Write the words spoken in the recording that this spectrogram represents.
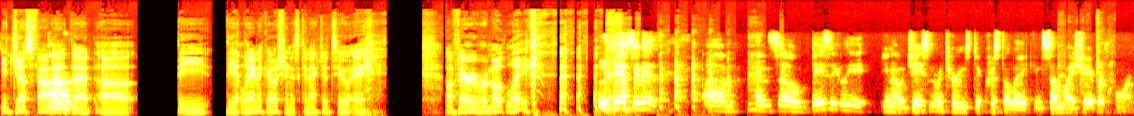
He just found out Um, that uh, the the Atlantic Ocean is connected to a a very remote lake. yes, it is. Um, and so basically, you know, Jason returns to Crystal Lake in some way, shape, or form.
